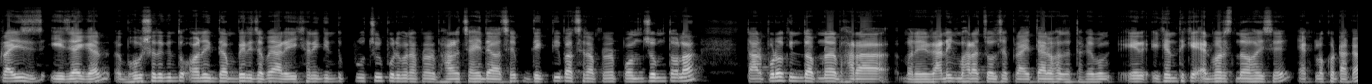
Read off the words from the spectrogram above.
প্রাইস এই জায়গার, ভবিষ্যতে কিন্তু অনেক দাম বেড়ে যাবে আর এইখানে কিন্তু প্রচুর পরিমাণ আপনার ভাড়া চাহিদা আছে। দেখতেই পাচ্ছেন আপনার পঞ্চম তলা, তারপরেও কিন্তু আপনার ভাড়া মানে রানিং ভাড়া চলছে প্রায় তেরো হাজার টাকা এবং এর, এখান থেকে অ্যাডভান্স নেওয়া হয়েছে এক লক্ষ টাকা।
